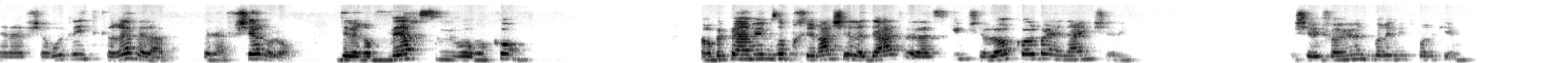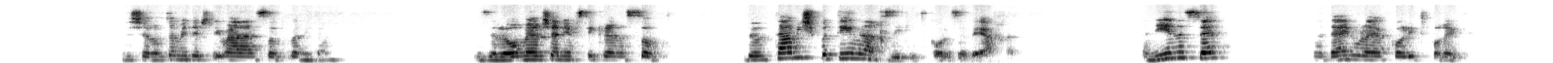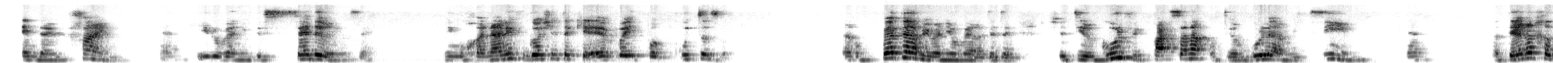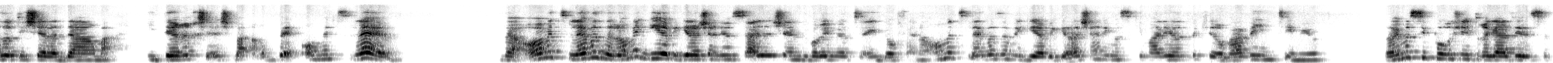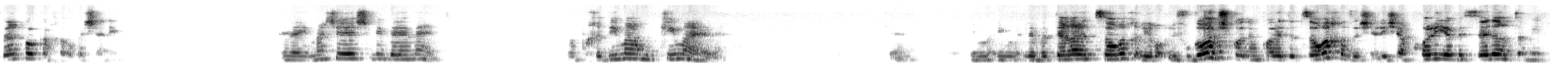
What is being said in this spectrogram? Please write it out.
אלא אפשרות להתקרב אליו ולאפשר לו. ולרווח סביבו מקום. הרבה פעמים זו בחירה של לדעת ולהסכים שלא הכל בידיים שלי, ושלפעמים הדברים מתפרקים, ושלא תמיד יש לי מה לעשות בנידון. וזה לא אומר שאני אפסיק לנסות. באותם משפטים להחזיק את כל זה ביחד. אני אנסה, ועדיין אולי הכל יתפרק. And I'm fine. כן? כאילו, ואני בסדר עם זה. אני מוכנה לפגוש את הכאב בהתפרקות הזאת. הרבה פעמים אני אומרת את זה, שתרגול ויפאסנה הוא תרגול לאמיצים, כן? הדרך הזאת של הדרמה היא דרך שיש בה הרבה אומץ לב. והאומץ לב הזה לא מגיע בגלל שאני עושה איזה שהם דברים יוצאי דופן, האומץ לב הזה מגיע בגלל שאני מסכימה להיות בקרבה ואינטימיות, לא עם הסיפור שהתרגלתי לספר כל כך הרבה שנים, אלא עם מה שיש בי באמת, בפחדים העמוקים האלה. כן. עם, עם לוותר על הצורך, לפגוש קודם כל את הצורך הזה שלי, שהכל יהיה בסדר תמיד.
